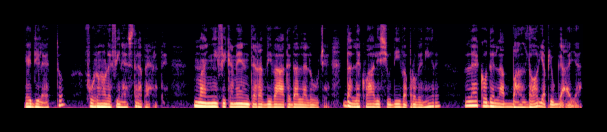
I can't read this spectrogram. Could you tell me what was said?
e diletto furono le finestre aperte magnificamente ravvivate dalla luce, dalle quali si udiva provenire l'eco della baldoria più gaia.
